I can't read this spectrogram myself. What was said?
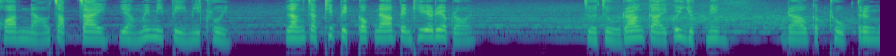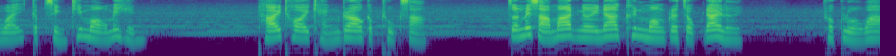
ความหนาวจับใจอย่างไม่มีปีมีคลุย หลังจากที่ปิดก๊อกน้ำเป็นที่เรียบร้อย จู่ๆร่างกายก็หยุดนิ่ง ราวกับถูกตรึงไว้กับสิ่งที่มองไม่เห็น ท้ายทอยแข็งราวกับถูกสาบจนไม่สามารถเงยหน้าขึ้นมองกระจกได้เลย เพราะกลัวว่า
